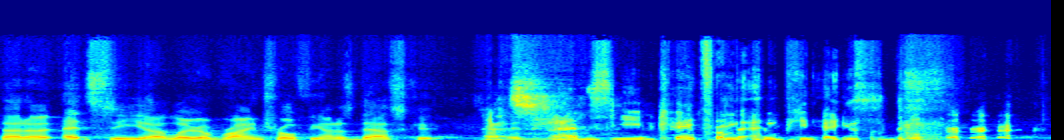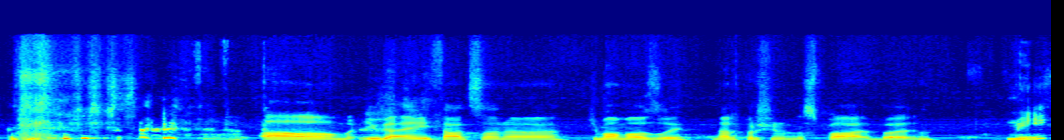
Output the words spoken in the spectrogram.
that uh, Etsy uh, Larry O'Brien trophy on his desk. That's, That seed came from the NBA store. Um, you got any thoughts on uh Jamahl Mosley? Not to put you on the spot, but Me?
